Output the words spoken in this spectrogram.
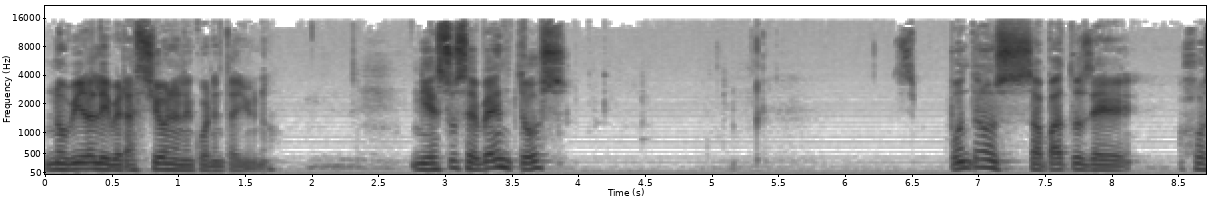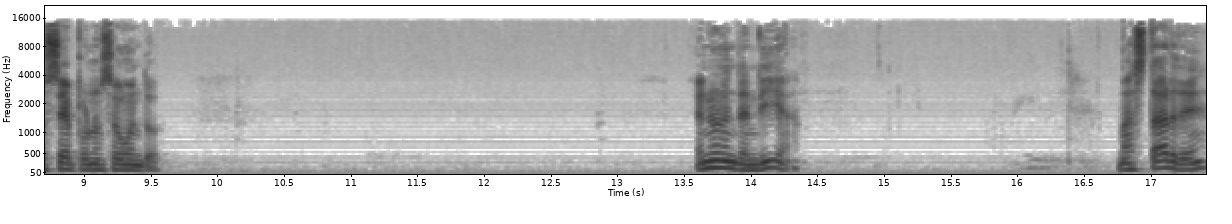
no hubiera liberación en el 41. Ni estos eventos Ponte los zapatos de José por un segundo. Él no lo entendía. Más tarde,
